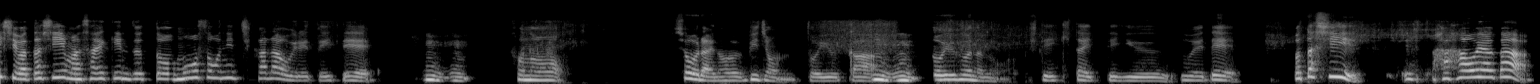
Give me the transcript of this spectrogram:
いし、私今最近ずっと妄想に力を入れていて、うんうん。その将来のビジョンというか、うんうん。そういうふうなのをしていきたいっていう上で、私、え母親がうん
